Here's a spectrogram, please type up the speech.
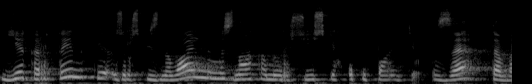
є картинки з розпізнавальними знаками російських окупантів ЗТВ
